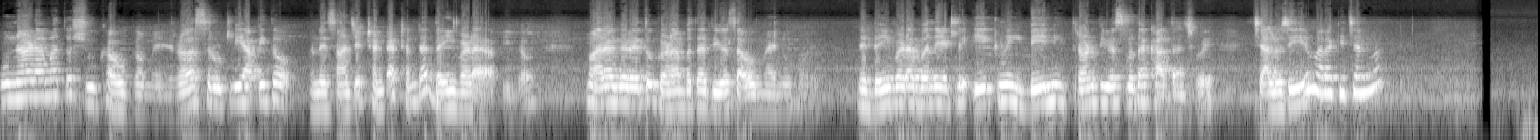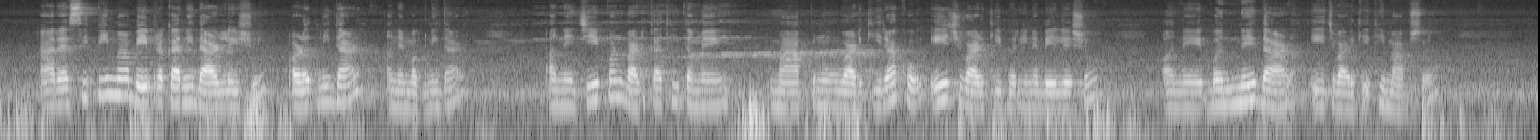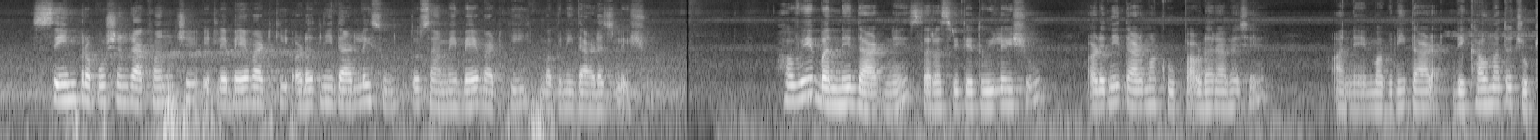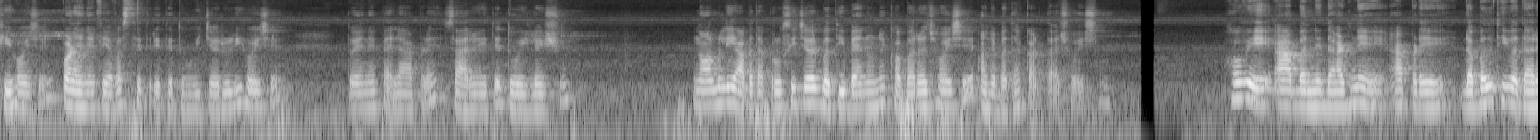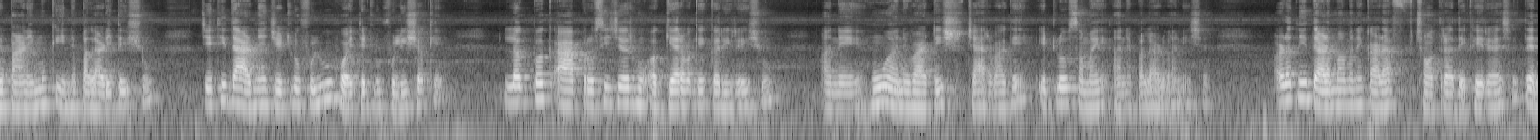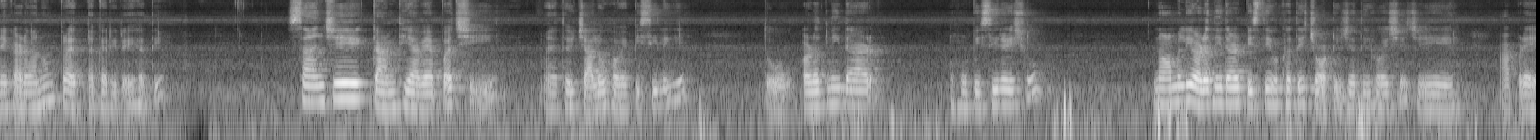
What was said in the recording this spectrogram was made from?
ઉનાળામાં તો શું ખાવું ગમે? રસ રોટલી આપી દો અને સાંજે ઠંડા ઠંડા દહીં વડા આપી દો. મારા ઘરે તો ઘણા બધા દિવસ આવું મેનુ હોય. ને દહીં વડા બને એટલે એક નહીં, બે નહીં, ત્રણ દિવસ બધા ખાતા જ હોય. ચાલો જઈએ મારા કિચનમાં. આ રેસીપીમાં બે પ્રકારની દાળ લઈશું. અડદની દાળ અને મગની દાળ. અને જે પણ વાડકાથી તમે માપનું વાડકી રાખો, એ જ વાડકી ભરીને બે લેશો. અને બંને દાળ એ જ વાડકીથી માપશો. સેમ પ્રપોર્શન રાખવાનું છે, એટલે બે વાટકી અડદની દાળ લઈશું, તો સામે બે વાટકી મગની દાળ જ લઈશું. હવે બંને દાળને સરસ રીતે ધોઈ લઈશું. અડદની દાળમાં ખૂબ પાવડર આવે છે અને મગની દાળ દેખાવમાં તો ચોખ્ખી હોય છે, પણ એને વ્યવસ્થિત રીતે ધોવી જરૂરી હોય છે. તો એને પહેલાં આપણે સારી રીતે ધોઈ લઈશું. નોર્મલી આ બધા પ્રોસિજર બધી બહેનોને ખબર જ હોય છે અને બધા કરતા જ હોય છે. હવે આ બંને દાળને આપણે ડબલથી વધારે પાણી મૂકીને પલાળી દઈશું. જેથી દાળને જેટલું ફૂલવું હોય તેટલું ફૂલી શકે. લગભગ આ પ્રોસિજર હું અગિયાર વાગે કરી રહી છું અને હું આને વાટીશ ચાર વાગે એટલો સમય આને પલાળવાની છે. અડદની દાળમાં મને કાળા છોતરા દેખાઈ રહ્યા છે, તેને કાઢવાનો પ્રયત્ન કરી રહી હતી. સાંજે કામથી આવ્યા પછી મને થયું ચાલો હવે પીસી લઈએ. તો અડદની દાળ હું પીસી રહી છું. નોર્મલી અડદની દાળ પીસતી વખતે ચોંટી જતી હોય છે, જે આપણે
